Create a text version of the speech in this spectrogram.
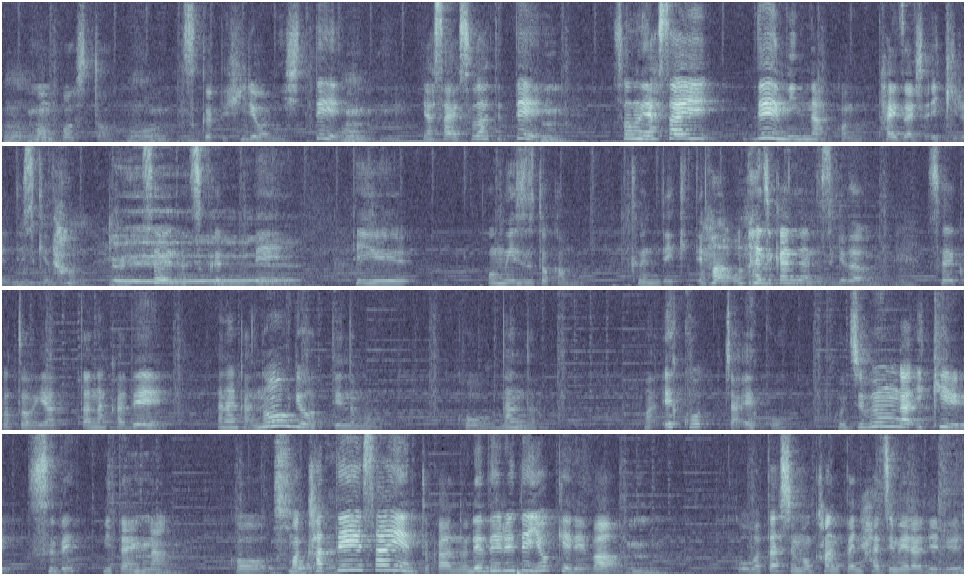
うんコンポストをうん作って肥料にして野菜育てて、うん。その野菜でみんなこの滞在者生きるんですけど、そういそうの作ってていうお水とかも汲んできてまあ同じ感じなんですけど、そういうことをやった中であなんか農業っていうのもこうなんだろう、まあ、エコっちゃエコ。こう自分が生きる術みたいな、こうそうね。まあ、家庭菜園とかのレベルで良ければ、うん。うんこう私も簡単に始められるし、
